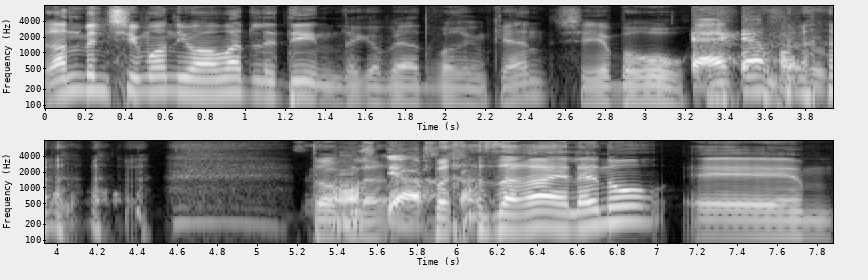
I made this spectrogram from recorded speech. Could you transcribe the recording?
רן בן שמעון יועמד לדין לגבי הדברים, כן? שיהיה ברור. כן, כן, ברור. טוב, לא מבטיח. בחזרה אלינו, אמ,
